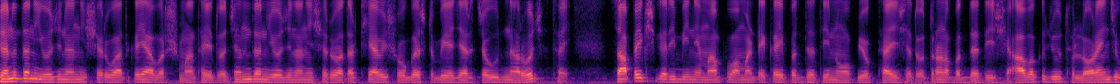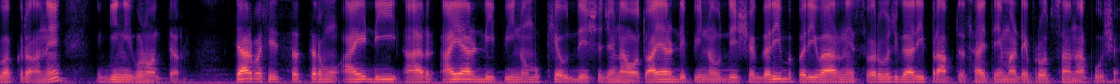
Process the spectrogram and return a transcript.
જનધન યોજનાની શરૂઆત કયા વર્ષમાં થઈ? તો જનધન યોજનાની શરૂઆત અઠ્યાવીસ ઓગસ્ટ બે હજાર ચૌદના રોજ થઈ. સાપેક્ષ ગરીબીને માપવા માટે કઈ પદ્ધતિનો ઉપયોગ થાય છે? તો ત્રણ પદ્ધતિ છે. આવક જૂથ, લોરેન્જ વક્ર અને ગીની ગુણોત્તર. ત્યાર પછી સત્તરમું આઈડીઆર, આઈઆરડીપીનો મુખ્ય ઉદ્દેશ્ય જણાવો. તો આઈઆરડીપીનો ઉદ્દેશ્ય ગરીબ પરિવારને સ્વરોજગારી પ્રાપ્ત થાય તે માટે પ્રોત્સાહન આપવું છે.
